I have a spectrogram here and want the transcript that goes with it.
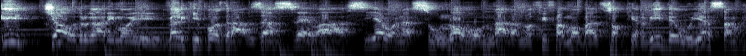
I ćao drugari moji, veliki pozdrav za sve vas. I evo nas u novom, naravno FIFA Mobile Soccer videu jer sam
